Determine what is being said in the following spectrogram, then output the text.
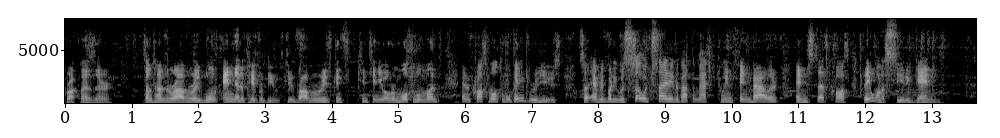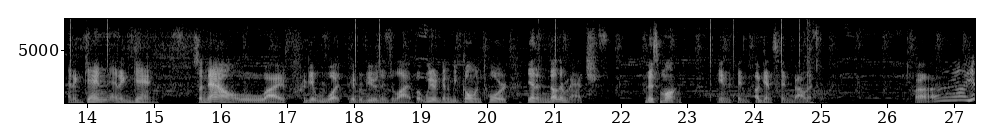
Brock Lesnar, sometimes the rivalry won't end at a pay-per-view. These rivalries can continue over multiple months and across multiple pay-per-views. So everybody was so excited about the match between Finn Balor and Seth Cross, they want to see it again and again and again. So now, I forget what pay-per-view is in July, but we are going to be going toward yet another match this month in Finn, against Finn Balor. Uh, yeah,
